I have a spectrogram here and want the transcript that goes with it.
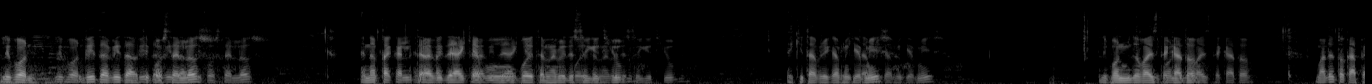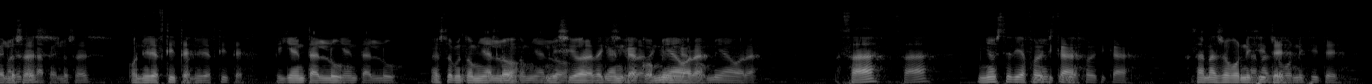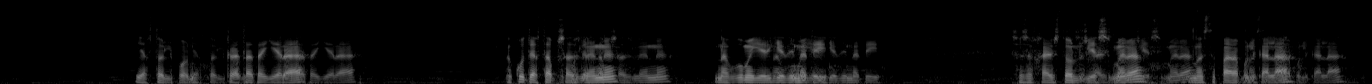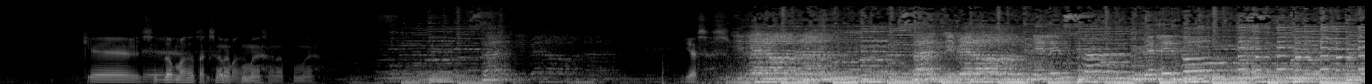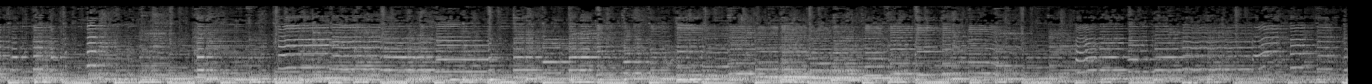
Λοιπόν, λοιπόν, Β, Β, τύπος τέλος. Ένα από τα καλύτερα βιντεάκια που μπορείτε να βρείτε στο YouTube. Εκεί τα βρήκαμε κι εμείς. Λοιπόν, μην το βάζετε κάτω. Βάλτε το καπέλο σας. Ονειρευτείτε. Πηγαίνετε αλλού. Έστω με το μυαλό. Μισή ώρα δεν κάνει κακό. Μία ώρα. Θα, θα νιώσετε διαφορετικά. Θα αναζωογονηθείτε. Γι' αυτό λοιπόν, κρατά τα γερά, ακούτε αυτά που σας λένε, να βγούμε γεροί και δυνατοί. Σας ευχαριστώ όλους για σήμερα, να είστε πάρα πολύ καλά και σύντομα θα τα ξαναπούμε. Γεια σας. San Liberone, le sangue, le donne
